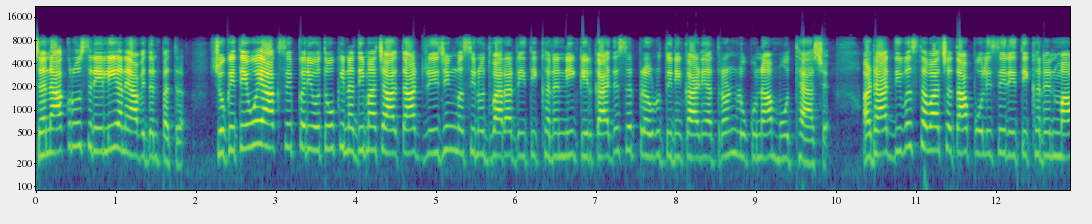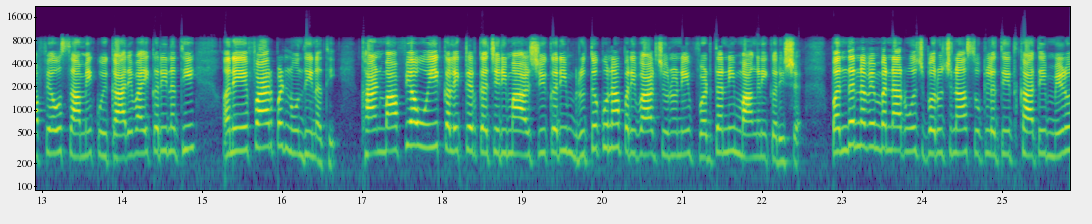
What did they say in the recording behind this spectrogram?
જન આક્રોશ રેલી અને આવેદનપત્ર. જોકે તેઓએ આક્ષેપ કર્યો હતો કે નદીમાં ચાલતા ડ્રેજિંગ મશીનો દ્વારા રેતી ખનનની ગેરકાયદેસર પ્રવૃત્તિને કારણે આ ત્રણ લોકોના મોત થયા છે. અઢાર દિવસ થવા છતાં પોલીસે રેતી ખનન માફિયાઓ સામે કોઈ કાર્યવાહી કરી નથી. અને એફઆઈઆર પણ નોંધી નથી. ખાંડ માફિયાઓએ કલેક્ટર કચેરીમાં અરજી કરી મૃતકોના પરિવારજનોને વળતરની માંગણી કરી છે. પંદર નવેમ્બરના રોજ ભરૂચના શુક્લતીર્થ ખાતે મેળો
